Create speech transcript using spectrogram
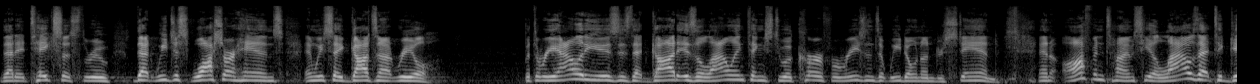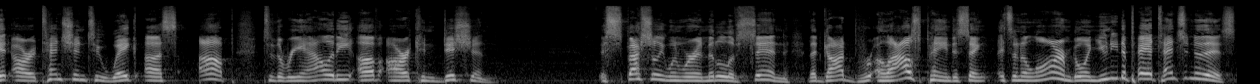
that it takes us through that we just wash our hands and we say, God's not real. But the reality is, is that God is allowing things to occur for reasons that we don't understand. And oftentimes, He allows that to get our attention to wake us up to the reality of our condition especially when we're in middle of sin, that God allows pain to say, it's an alarm going, you need to pay attention to this.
